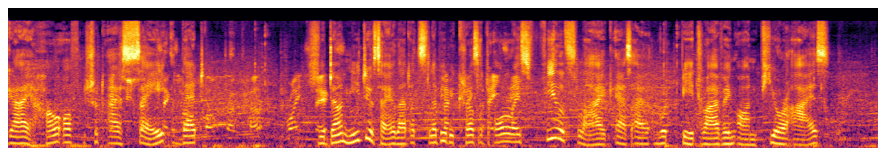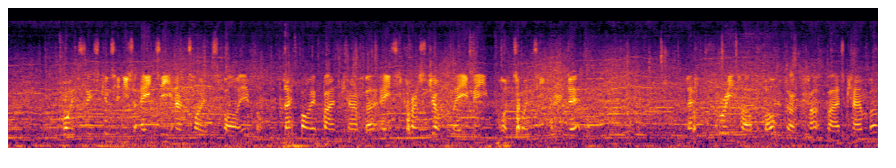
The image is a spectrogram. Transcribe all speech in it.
Guy, how often should I say that long. Right you don't need to say that it's slippy Left because it 80. always feels like as I would be driving on pure ice. Bad camber, 80 crest jump maybe, 120 through dip. Left three half long, don't cut, bad camber.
